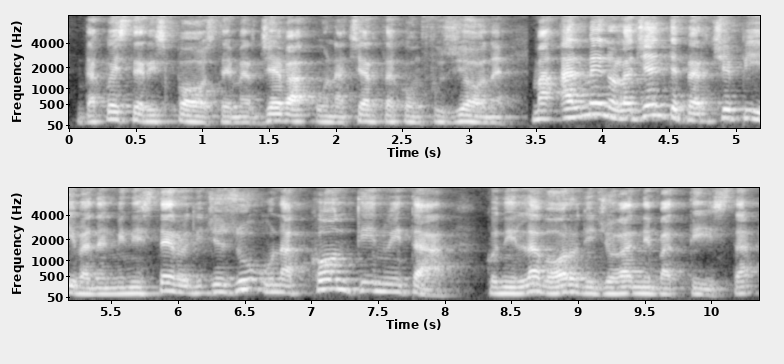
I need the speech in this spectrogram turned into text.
Da queste risposte emergeva una certa confusione, ma almeno la gente percepiva nel ministero di Gesù una continuità con il lavoro di Giovanni Battista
